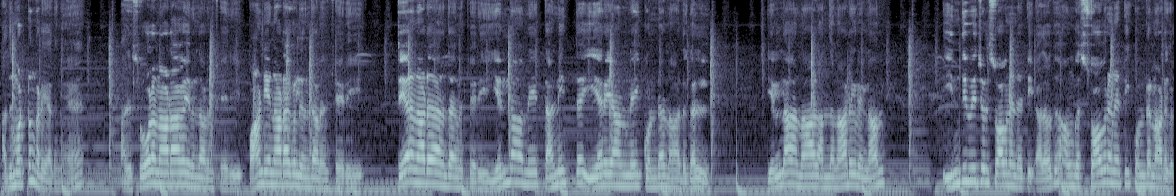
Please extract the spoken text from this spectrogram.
அது மட்டும் கிடையாதுங்க. அது சோழ நாடாக இருந்தாலும் சரி பாண்டிய நாடாக இருந்தாலும் சரி சேர நாடாக இருந்தாலும் சரி எல்லாமே தனித்த இறையாண்மை கொண்ட நாடுகள். எல்லா நாடு அந்த நாடுகள் எல்லாம் இண்டிவிஜுவல் சாவரனிட்டி அதாவது அவங்க சாவரனிட்டி கொண்ட நாடுகள்.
